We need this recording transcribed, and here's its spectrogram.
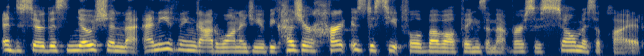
and so this notion that anything God wanted you, because your heart is deceitful above all things, and that verse is so misapplied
